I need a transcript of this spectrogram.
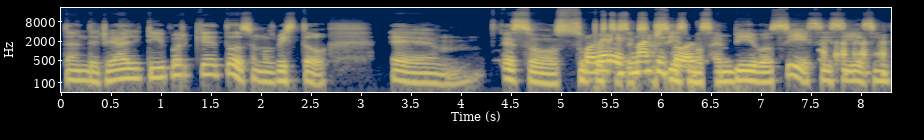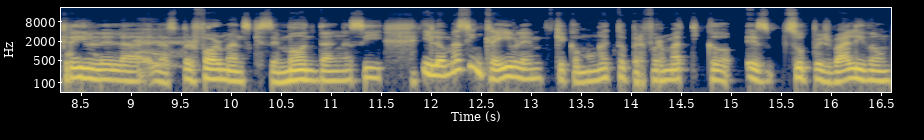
tan de reality, porque todos hemos visto em, esos supuestos exorcismos en vivo. Sí, sí, sí, es increíble las performances que se montan así. Y lo más increíble, que como un acto performático es súper válido.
